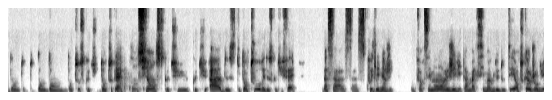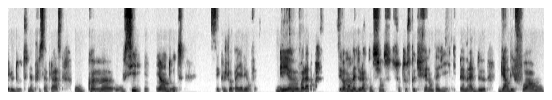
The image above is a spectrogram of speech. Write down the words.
dans, dans, dans, dans tout ce que tu, dans toute la conscience que tu, que tu as de ce qui t'entoure et de ce que tu fais, bah ça, ça squeeze l'énergie. Donc forcément, euh, j'évite un maximum de douter. En tout cas, aujourd'hui, le doute n'a plus sa place. Ou comme, euh, ou s'il y a un doute, c'est que je dois pas y aller en fait. Et euh, voilà, donc, c'est vraiment mettre de la conscience sur tout ce que tu fais dans ta vie qui te permet de garder foi en,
